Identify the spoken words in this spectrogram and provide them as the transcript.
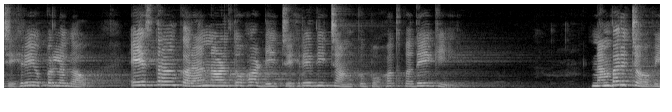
ਚਿਹਰੇ ਉੱਪਰ ਲਗਾਓ। ਇਸ ਤਰ੍ਹਾਂ ਕਰਨ ਨਾਲ ਤੁਹਾਡੇ ਚਿਹਰੇ ਦੀ ਚਮਕ ਬਹੁਤ ਵਧੇਗੀ। ਨੰਬਰ 24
